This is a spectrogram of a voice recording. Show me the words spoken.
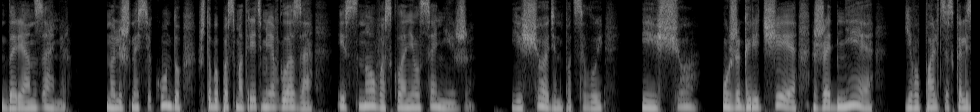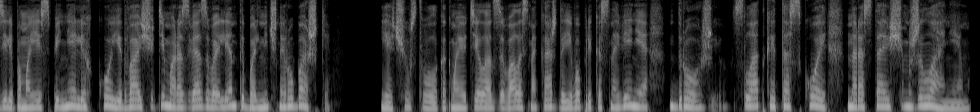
Дариан замер но лишь на секунду, чтобы посмотреть мне в глаза, и снова склонился ниже. Еще один поцелуй. И еще, Уже горячее, жаднее. Его пальцы скользили по моей спине легко, едва ощутимо развязывая ленты больничной рубашки. Я чувствовала, как мое тело отзывалось на каждое его прикосновение дрожью, сладкой тоской, нарастающим желанием.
